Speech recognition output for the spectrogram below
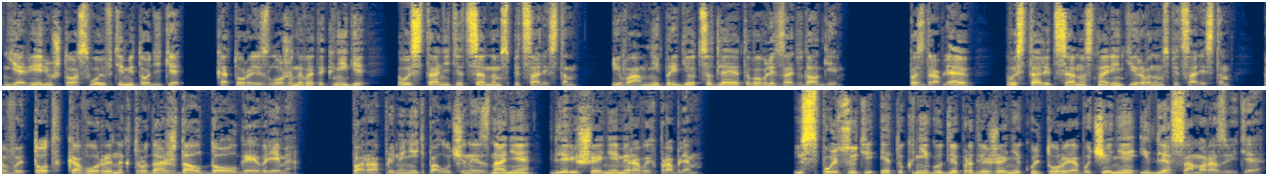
Я верю, что освоив те методики, которые изложены в этой книге, вы станете ценным специалистом, и вам не придется для этого влезать в долги. Поздравляю, вы стали ценностно ориентированным специалистом. Вы тот, кого рынок труда ждал долгое время. Пора применить полученные знания для решения мировых проблем. Используйте эту книгу для продвижения культуры обучения и для саморазвития.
